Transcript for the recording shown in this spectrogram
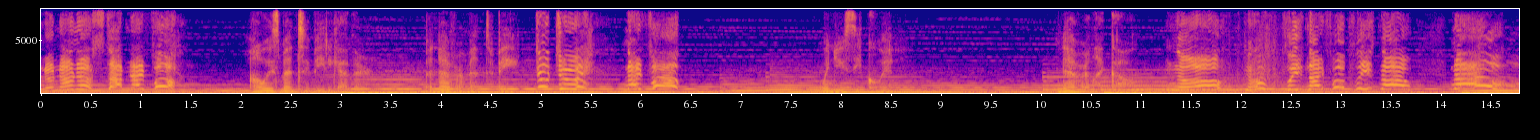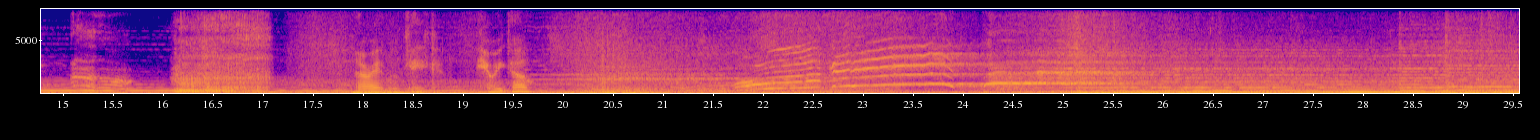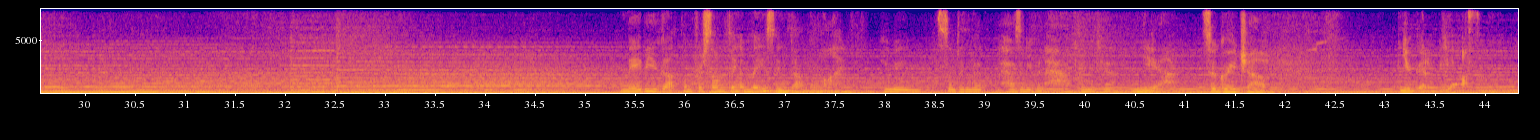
no, no, no! Stop, Nightfall! Always meant to be together, but never meant to be. Don't do it! Nightfall! When you see Quinn, never let go. No! No! Please, Nightfall, please, no! No! All right, Mooncake. Here we go. Maybe you got them for something amazing down the line. You mean something that hasn't even happened yet? Yeah, so great job. You're gonna be awesome.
